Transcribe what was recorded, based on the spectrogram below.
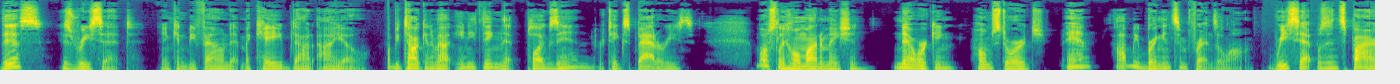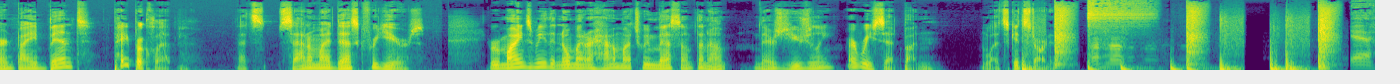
This is Reset and can be found at McCabe.io. I'll be talking about anything that plugs in or takes batteries, mostly home automation, networking, home storage, and I'll be bringing some friends along. Reset was inspired by a bent paperclip that's sat on my desk for years. It reminds me that no matter how much we mess something up, there's usually a reset button. Let's get started. Uh-huh. Yeah.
